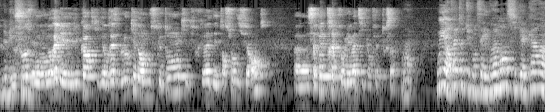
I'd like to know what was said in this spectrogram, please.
de, de, choses où on aurait les, les, cordes qui viendraient se bloquer dans le mousqueton, qui feraient des tensions différentes. ça peut être très problématique en fait tout ça. Oui, en fait, toi, tu conseilles vraiment si quelqu'un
